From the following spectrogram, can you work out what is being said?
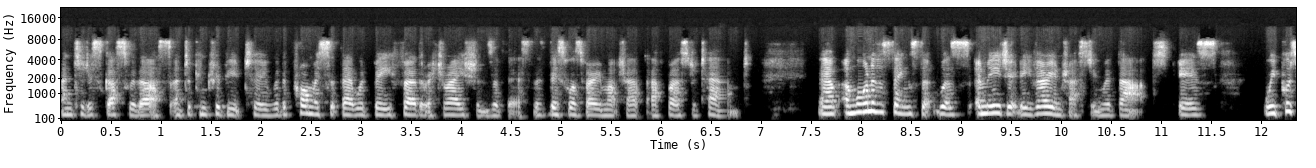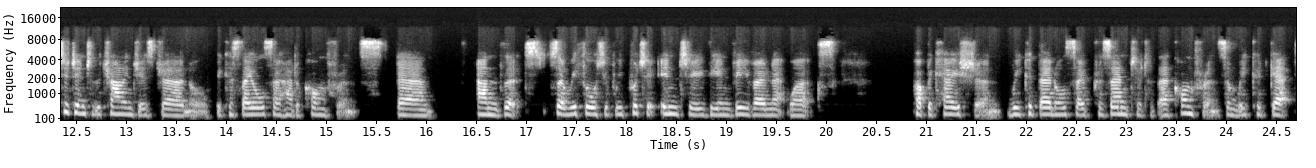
and to discuss with us and to contribute to with the promise that there would be further iterations of this. This was very much our, our first attempt. Um, and one of the things that was immediately very interesting with that is we put it into the Challenges Journal because they also had a conference. Um, and that, so we thought if we put it into the In Vivo Networks publication, we could then also present it at their conference and we could get,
